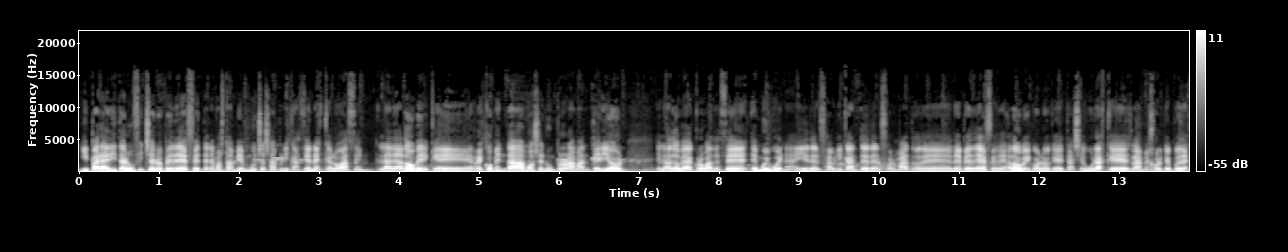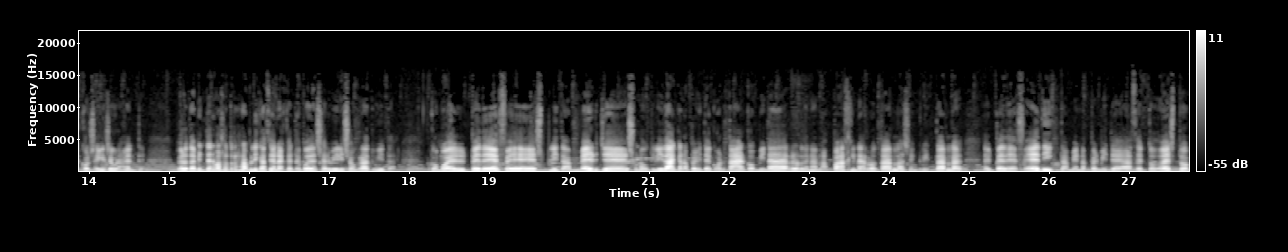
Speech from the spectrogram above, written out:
Y para editar un fichero PDF tenemos también muchas aplicaciones que lo hacen. La de Adobe, que recomendábamos en un programa anterior, el Adobe Acrobat DC, es muy buena y del fabricante del formato de, de, PDF de Adobe, con lo que te aseguras que es la mejor que puedes conseguir seguramente. Pero también tenemos otras aplicaciones que te pueden servir y son gratuitas como el PDF Split and Merge, es una utilidad que nos permite cortar, combinar, reordenar las páginas, rotarlas, encriptarlas. El PDF Edit también nos permite hacer todo esto.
